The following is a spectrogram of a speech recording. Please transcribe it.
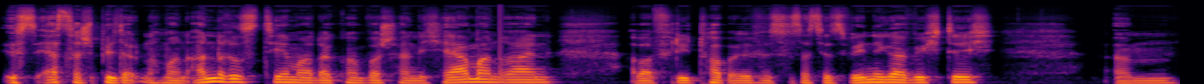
ist erster Spieltag nochmal ein anderes Thema, da kommt wahrscheinlich Hermann rein, aber für die Top 11 ist das jetzt weniger wichtig. Ähm,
